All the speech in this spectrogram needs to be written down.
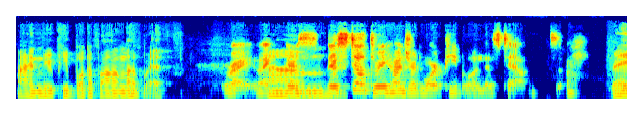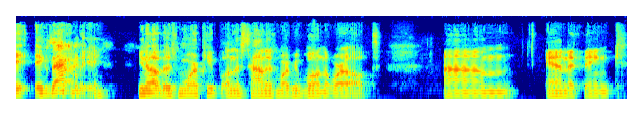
find new people to fall in love with Right. Like there's Um, there's still 300 more people in this town. So right exactly you know there's more people in this town there's more people in the world um and i think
